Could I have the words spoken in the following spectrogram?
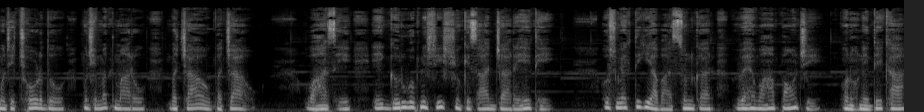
मुझे छोड़ दो, मुझे मत मारो, बचाओ बचाओ। वहाँ से एक गुरु अपने शिष्यों के साथ जा रहे थे। उस व्यक्ति की आवाज़ सुनकर वह वहाँ पहुँचे। उन्होंने देखा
